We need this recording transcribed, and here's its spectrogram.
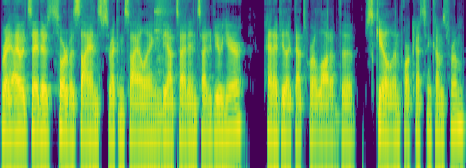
Right. I would say there's sort of a science reconciling the outside inside view here. And I feel like that's where a lot of the skill in forecasting comes from.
